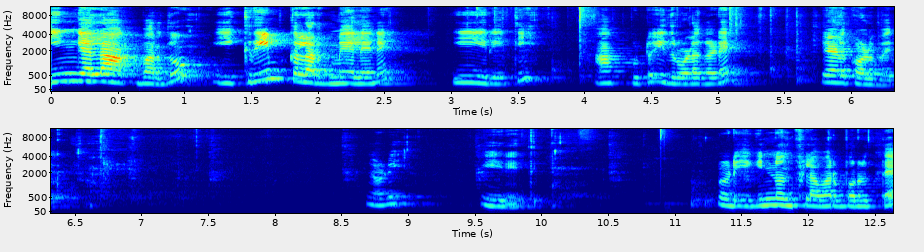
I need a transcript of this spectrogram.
ಹಿಂಗೆಲ್ಲ ಹಾಕ್ಬಾರ್ದು. ಈ ಕ್ರೀಮ್ ಕಲರ್ದ ಮೇಲೇ ಈ ರೀತಿ ಹಾಕ್ಬಿಟ್ಟು ಇದ್ರೊಳಗಡೆ ಎಳ್ಕೊಳ್ಬೇಕು. ನೋಡಿ, ಈ ರೀತಿ. ನೋಡಿ, ಈಗ ಇನ್ನೊಂದು ಫ್ಲವರ್ ಬರುತ್ತೆ.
